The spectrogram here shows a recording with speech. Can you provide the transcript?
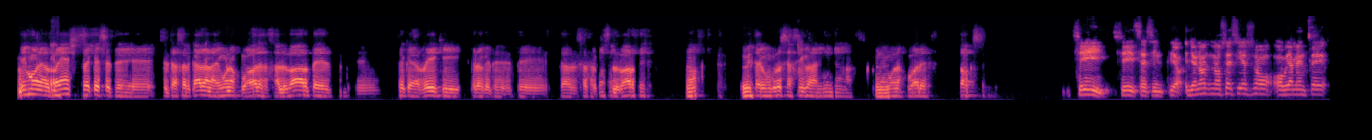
Mismo en el range, sé que se te, se te acercaron algunos jugadores a saludarte. Eh, sé que Ricky creo que te, se acercó a saludarte, ¿no? ¿Tuviste algún cruce así con, alguna, con algunos jugadores tox? Sí, sí, se sintió. Yo no, no sé si eso, obviamente,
